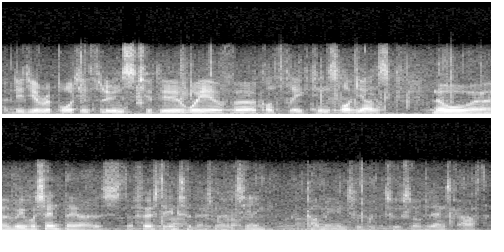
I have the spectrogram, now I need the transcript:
So did your report influence to the way of uh, conflict in Slavyansk? No, uh, we were sent there as the first international team coming into to Sloviansk after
